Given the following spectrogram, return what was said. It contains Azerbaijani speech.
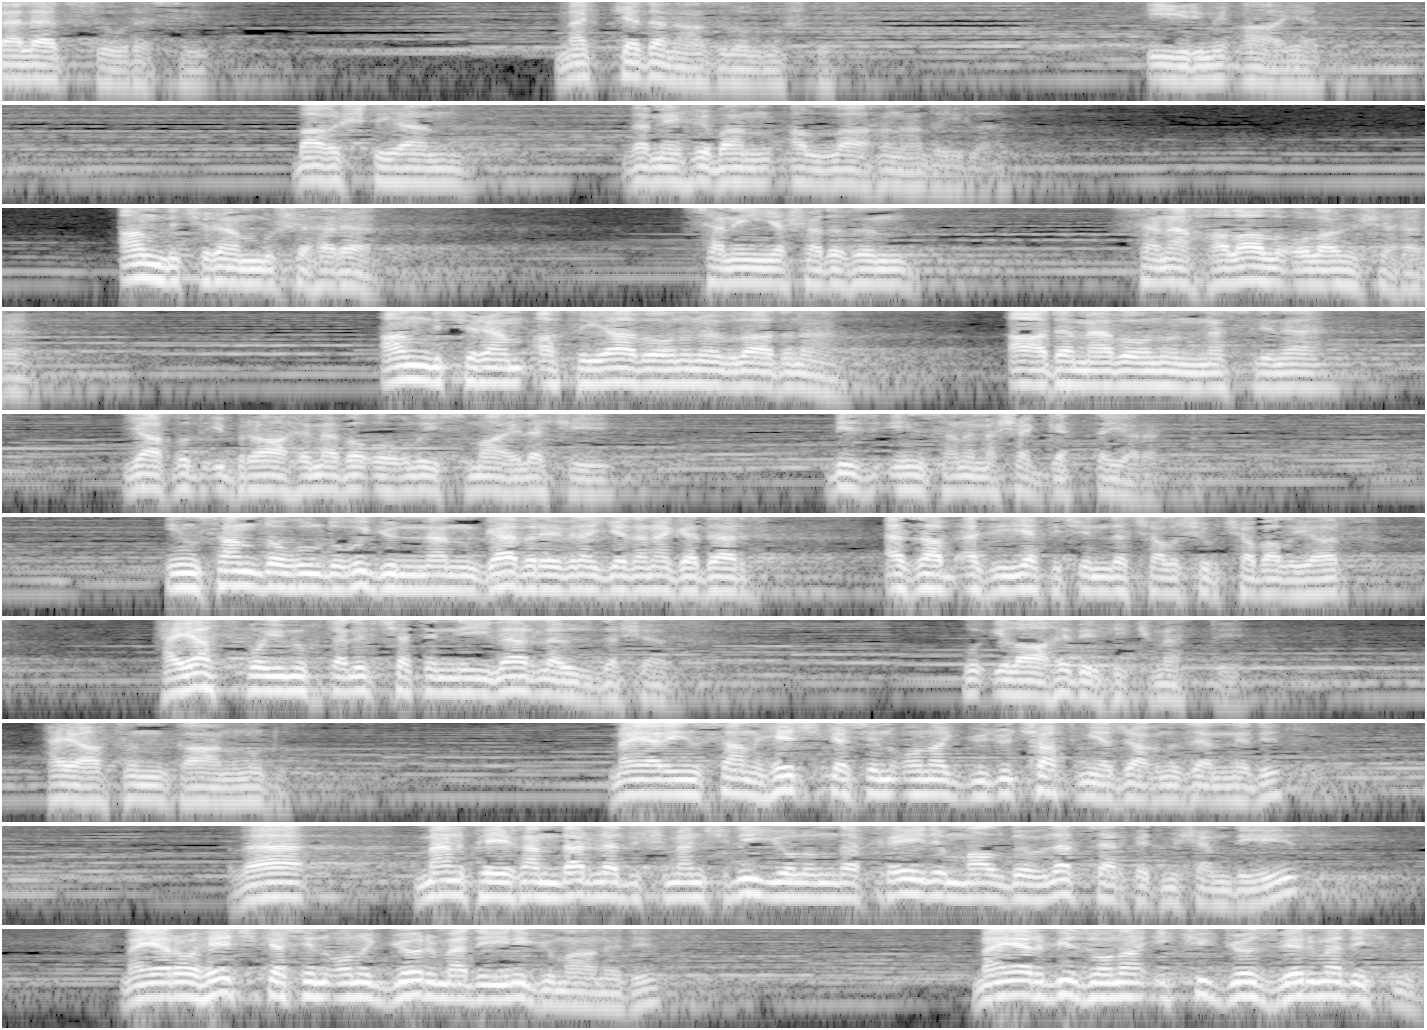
Bələd surəsi Məkkədə nazil olmuşdur. 20 ayəd. Bağışlayan və mehriban Allahın adıyla. And içirəm bu şəhərə. Sənin yaşadığın sənə halal olan şəhərə. And içirəm atıya və onun övladına, Adəmə və onun nəslinə, yaxud İbrahimə və oğlu İsmailə ki, biz insanı məşəqqətdə yaratdıq. İnsan doğulduğu gündən qəbr evinə gedənə qədər əzab əziyyət içində çalışıb çabalayar, həyat boyu müxtəlif çətinliklərlə üzləşər. Bu ilahi bir hikmətdir. Həyatın qanunudur. Məyər insan heç kəsin ona gücü çatmayacağını zənn edir? Və mən peyğəmbərlə düşmənçilik yolunda xeyli mal-dövlət sərf etmişəm deyir? Məyər o heç kəsin onu görmədiyini güman edir? Məyər biz ona iki göz vermədikmi?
